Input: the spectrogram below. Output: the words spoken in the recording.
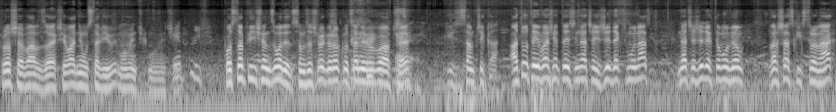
Proszę bardzo, jak się ładnie ustawiły. Momencik, momencik. Po 150 zł to są z zeszłego roku ceny wywoławcze. Samczyka. A tutaj właśnie to jest inaczej Żydek u nas. Inaczej Żydek to mówią w warszawskich stronach.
